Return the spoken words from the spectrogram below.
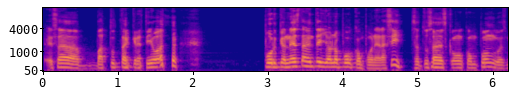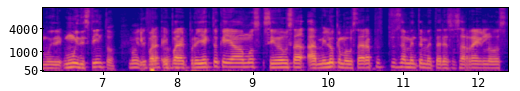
esa batuta creativa, porque honestamente yo no puedo componer así, o sea, tú sabes cómo compongo, es muy, muy distinto. Muy Y para, distinto, y para el proyecto que llevamos, sí me gusta, a mí lo que me gustaba era pues, precisamente meter esos arreglos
